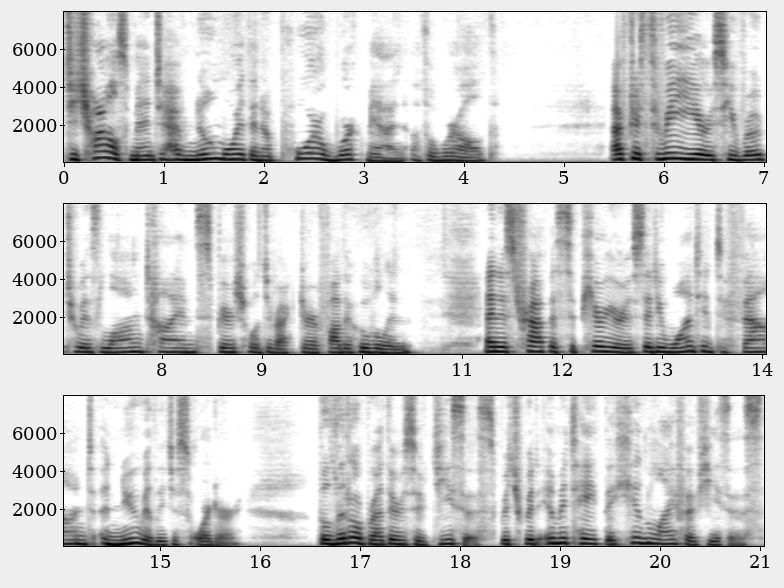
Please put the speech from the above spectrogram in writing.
to Charles meant to have no more than a poor workman of the world. After three years, he wrote to his longtime spiritual director, Father Huvelin, and his Trappist superiors that he wanted to found a new religious order, the Little Brothers of Jesus, which would imitate the hidden life of Jesus,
